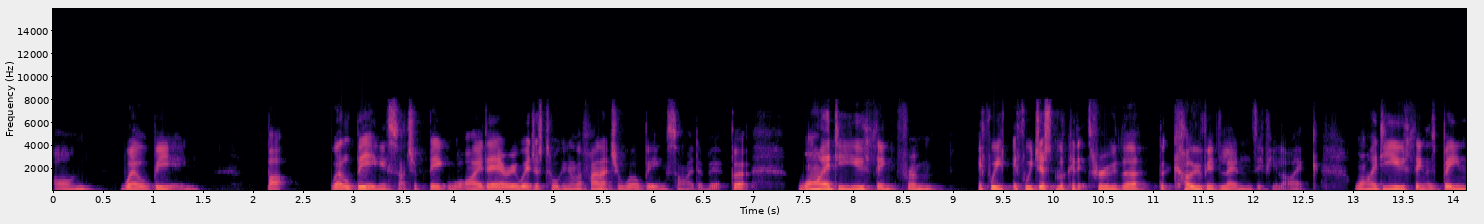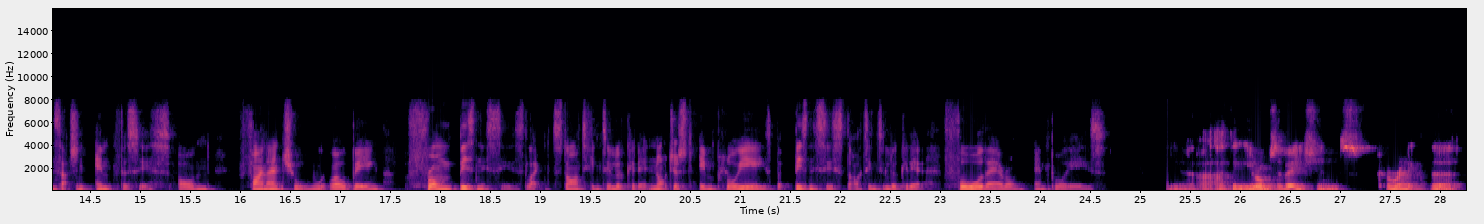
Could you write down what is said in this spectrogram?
on well-being but well-being is such a big wide area. We're just talking on the financial well-being side of it but why do you think from if we if we just look at it through the the covid lens if you like why do you think there's been such an emphasis on financial well-being from businesses like starting to look at it not just employees but businesses starting to look at it for their own employees. Yeah i think your observations correct that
